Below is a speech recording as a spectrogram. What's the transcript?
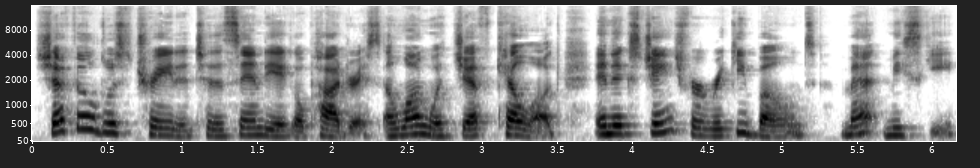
Sheffield was traded to the San Diego Padres along with Geoff Kellogg in exchange for Ricky Bones, Matt Mieske,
